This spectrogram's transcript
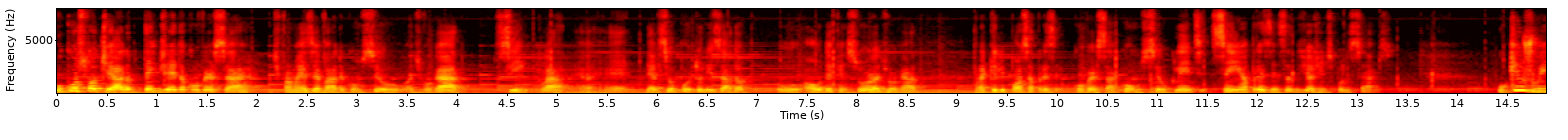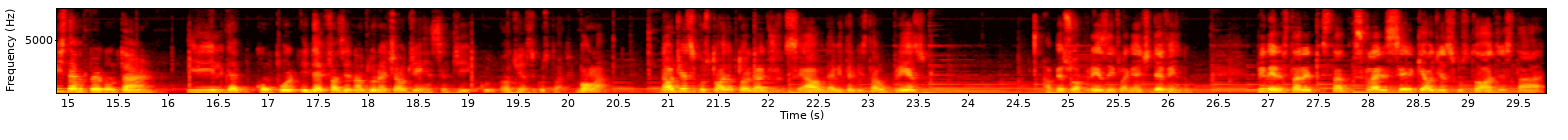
O custodiado tem direito a conversar de forma reservada com o seu advogado? Sim, claro, é, é, deve ser oportunizado ao, ao defensor, ao advogado, para que ele possa conversar com o seu cliente sem a presença de agentes policiais. O que o juiz deve perguntar e ele deve compor e deve fazer durante a audiência de audiência de custódia. Vamos lá. Na audiência de custódia, a autoridade judicial deve entrevistar o preso, a pessoa presa em flagrante, devendo Primeiro, esclarecer que a audiência custódia está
